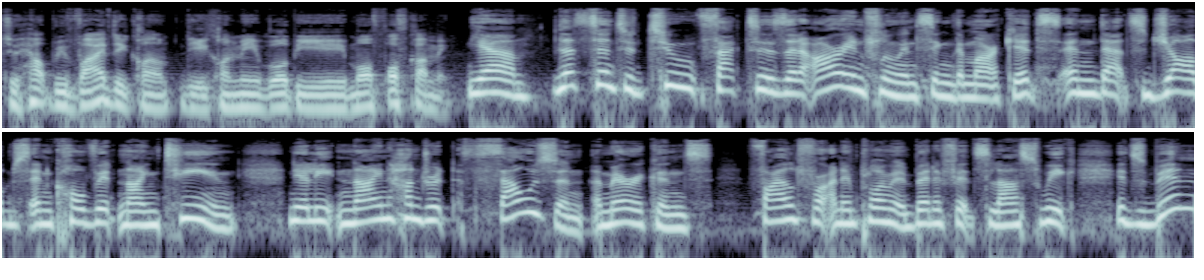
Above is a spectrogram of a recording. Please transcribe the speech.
to help revive the, econ- the economy will be more forthcoming. Yeah. Let's turn to two factors that are influencing the markets, and that's jobs and COVID 19. Nearly 900,000 Americans filed for unemployment benefits last week. It's been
